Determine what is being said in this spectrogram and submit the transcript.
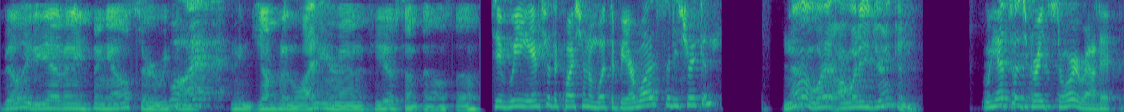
Billy, do you have anything else, or we, well, can, I, we can jump into the lightning round if you have something else, though. Did we answer the question on what the beer was that he's drinking? No. What, what are you drinking? We had such a great story around it.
